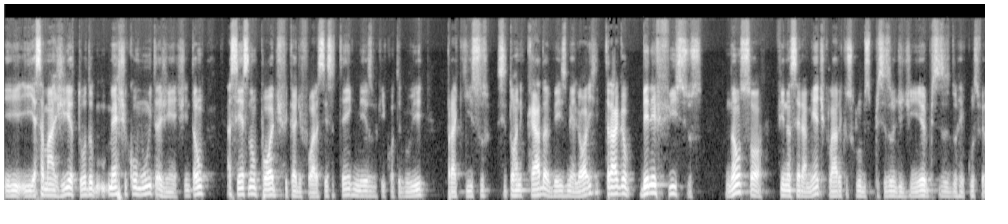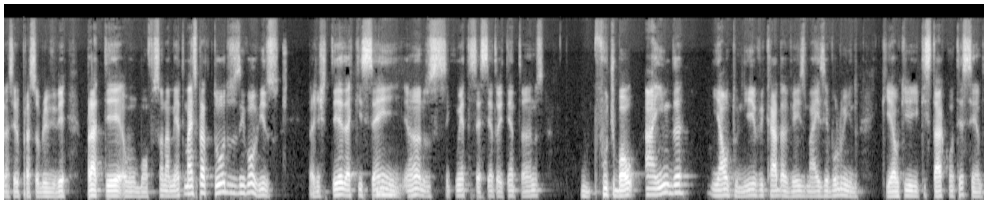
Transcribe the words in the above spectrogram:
e, e, essa magia toda mexe com muita gente. Então, a ciência não pode ficar de fora, a ciência tem mesmo que contribuir para que isso se torne cada vez melhor e traga benefícios, não só financeiramente, claro que os clubes precisam de dinheiro, precisam do recurso financeiro para sobreviver, para ter um bom funcionamento, mas para todos os envolvidos para a gente ter daqui 100 uhum. anos, 50, 60, 80 anos, futebol ainda em alto nível e cada vez mais evoluindo, que é o que, que está acontecendo.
